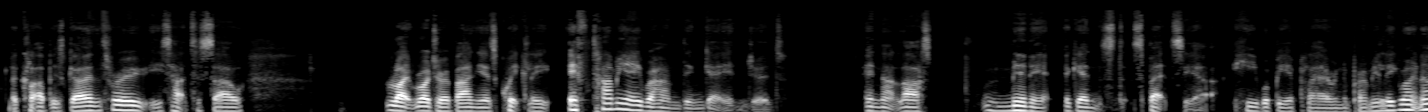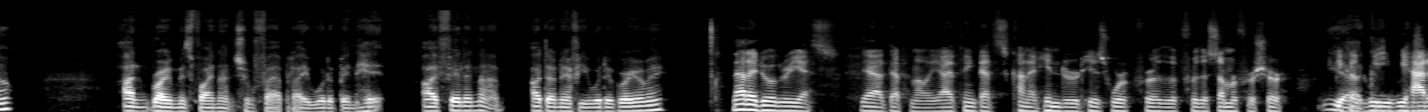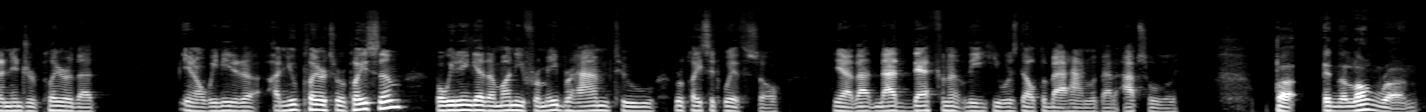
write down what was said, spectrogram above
the club is going through, he's had to sell like Roger Ibanez quickly. If Tammy Abraham didn't get injured in that last minute against Spezia, he would be a player in the Premier League right now. And Roma's financial fair play would have been hit. I feel in that. I don't know if you would agree with me. That I do agree. Yes. Yeah, definitely. I think that's kind of hindered his work for the for the summer for sure. Yeah, because we we had an injured player that you know we needed a, a new player to replace him, but we didn't get the money from Abraham to replace it with. So yeah, that that definitely he was dealt a bad hand with that. Absolutely. But in the long run,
